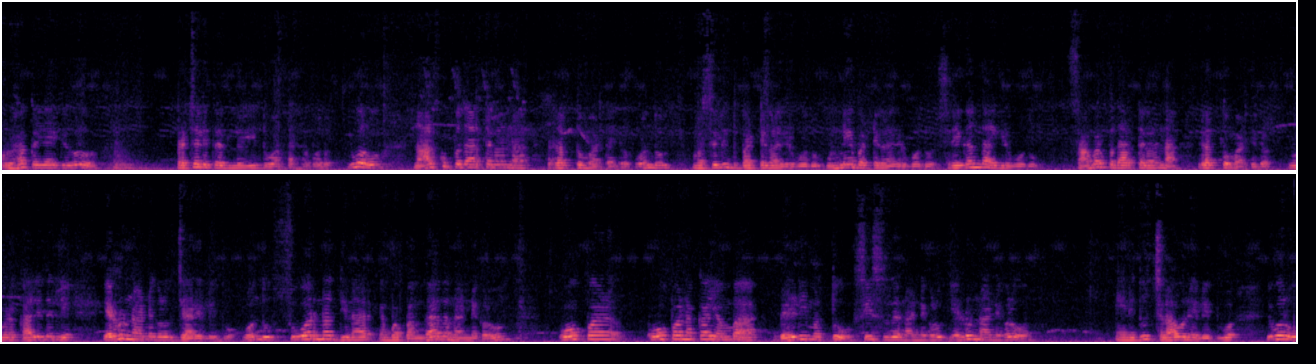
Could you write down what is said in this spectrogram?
ಗೃಹ ಕೈಗಾರಿಕೆಗಳು ಪ್ರಚಲಿತದಲ್ಲಿ ಇದ್ವು ಅಂತ ಹೇಳ್ಬೋದು. ಇವರು ನಾಲ್ಕು ಪದಾರ್ಥಗಳನ್ನ ರಫ್ತು ಮಾಡ್ತಾ ಇದ್ರು. ಒಂದು ಮಸಲಿದ ಬಟ್ಟೆಗಳಾಗಿರ್ಬೋದು, ಉಣ್ಣೆ ಬಟ್ಟೆಗಳಾಗಿರ್ಬೋದು, ಶ್ರೀಗಂಧ ಆಗಿರ್ಬೋದು, ಸಾಂಬಾರ್ ಪದಾರ್ಥಗಳನ್ನ ರಫ್ತು ಮಾಡ್ತಿದ್ರು. ಇವರ ಕಾಲದಲ್ಲಿ ಎರಡು ನಾಣ್ಯಗಳು ಜಾರಿಯಲ್ಲಿದ್ವು. ಒಂದು ಸುವರ್ಣ ದಿನಾರ್ ಎಂಬ ಬಂಗಾರದ ನಾಣ್ಯಗಳು, ಕೋಪ ಕೋಪನಕ ಎಂಬ ಬೆಳ್ಳಿ ಮತ್ತು ಸೀಸದ ನಾಣ್ಯಗಳು. ಎರಡು ನಾಣ್ಯಗಳು ಏನಿದ್ದು ಚಲಾವಣೆಯಲ್ಲಿದ್ವು ಇವರು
